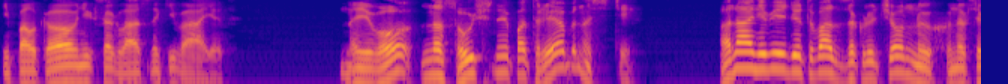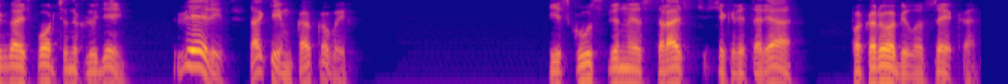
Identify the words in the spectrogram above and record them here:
и полковник согласно кивает. На его насущные потребности. Она не видит вас, заключенных, навсегда испорченных людей. Верит таким, как вы. Искусственная страсть секретаря покоробила зэка.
